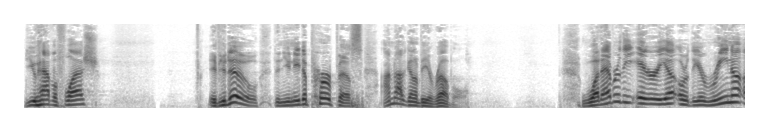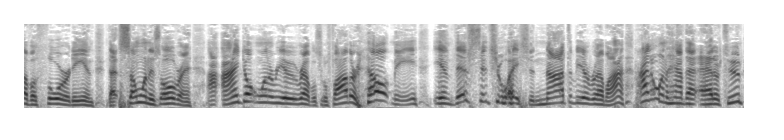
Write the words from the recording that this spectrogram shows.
Do you have a flesh? If you do, then you need a purpose. I'm not going to be a rebel. Whatever the area or the arena of authority and that someone is over, and I, I don't want to be a rebel. So, Father, help me in this situation not to be a rebel. I, I don't want to have that attitude.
